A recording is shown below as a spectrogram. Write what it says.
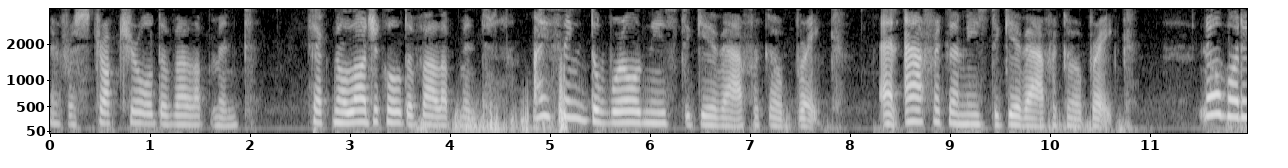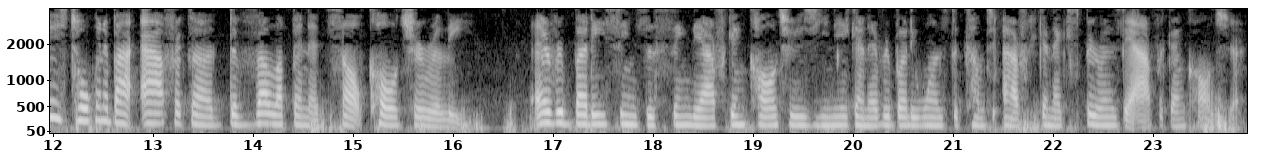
infrastructural development, technological development. I think the world needs to give Africa a break, and Africa needs to give Africa a break. Nobody is talking about Africa developing itself culturally. Everybody seems to think the African culture is unique and everybody wants to come to Africa and experience the African culture.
